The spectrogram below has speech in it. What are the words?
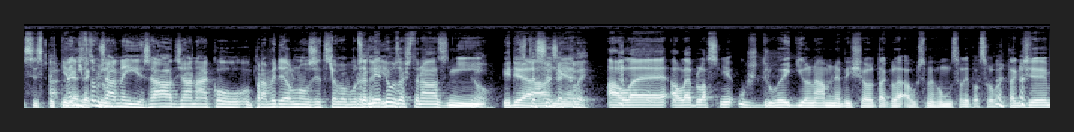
si zpětně Není v tom žádný řád, žádná jako pravidelnost, že třeba bude. Jsem jednou za 14 dní, jo, ideálně. Jste si řekli. ale, ale vlastně už druhý díl nám nevyšel takhle a už jsme ho museli posouvat. Takže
